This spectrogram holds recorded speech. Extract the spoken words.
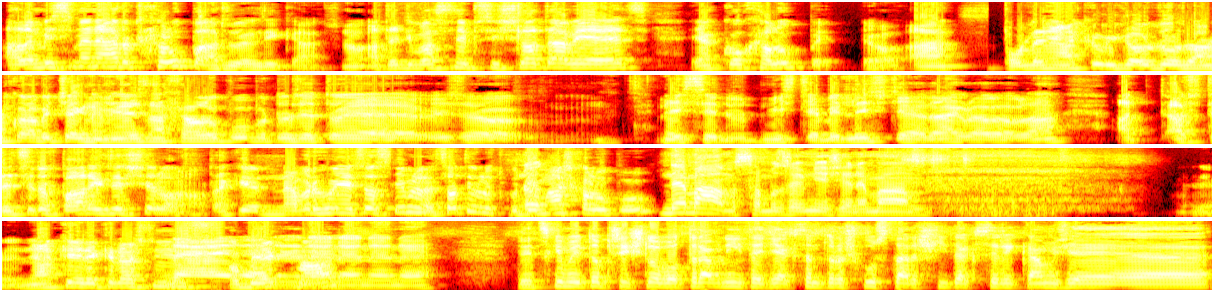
ale my jsme národ chalupářů, jak říkáš. No a teď vlastně přišla ta věc jako chalupy. Jo. A podle nějakého výkladu toho zákona by člověk neměl jít na chalupu, protože to je, že jo, nejsi v místě bydliště a tak, bla, bla, bla. A, a teď se to v pádech řešilo. No. Tak navrhu něco s tímhle. Co ty, Ludku, ty no, máš chalupu? Nemám, samozřejmě, že nemám. Nějaký rekreační ne, objekt ne, máš? Ne, ne, ne, ne. Vždycky mi to přišlo otravný, teď jak jsem trošku starší, tak si říkám, že eh,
